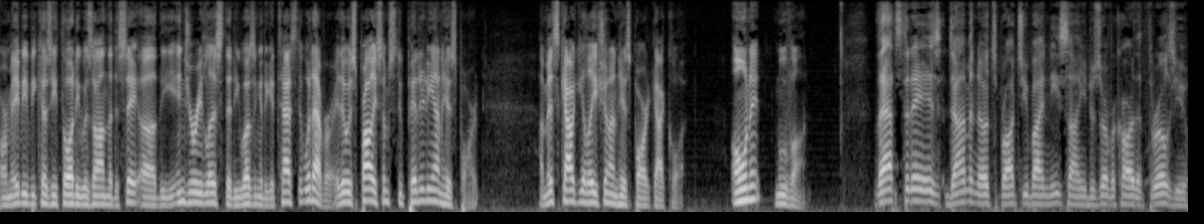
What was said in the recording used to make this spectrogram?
or maybe because he thought he was on the disa- uh, the injury list that he wasn't going to get tested. Whatever. There was probably some stupidity on his part, a miscalculation on his part. Got caught. Own it. Move on. That's today's Diamond Notes brought to you by Nissan. You deserve a car that thrills you.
